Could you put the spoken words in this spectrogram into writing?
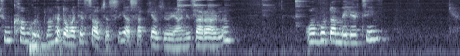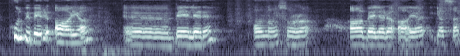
tüm kan gruplarına domates salçası yasak yazıyor yani zararlı. Onu buradan belirteyim. Pul biberi A'ya, e, B'lere, ondan sonra A, B'lere, A'ya yasak.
